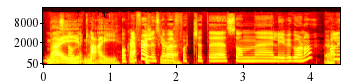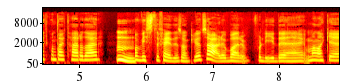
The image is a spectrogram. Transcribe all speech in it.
det Nei, skal hun ikke. nei. okay. Jeg føler hun skal bare fortsette sånn eh, livet går nå. Ha litt kontakt her og der. Mm. Og hvis det fades ordentlig ut, så er det jo bare fordi det, man har ikke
